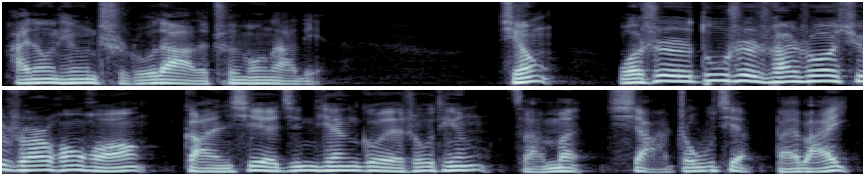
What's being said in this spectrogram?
还能听尺度大的春风大典。行，我是都市传说叙述员黄黄，感谢今天各位收听，咱们下周见，拜拜。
